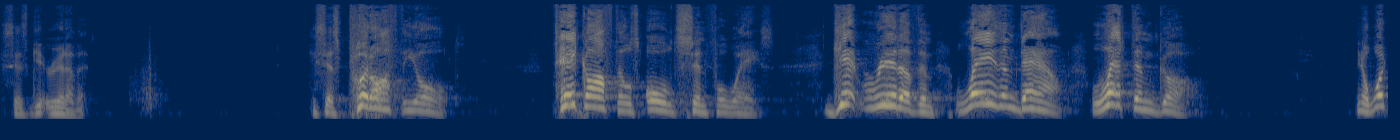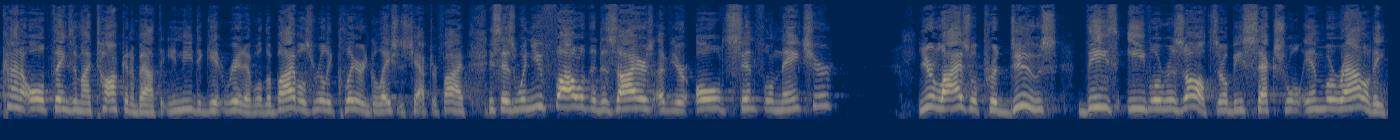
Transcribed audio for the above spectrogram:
He says, get rid of it. He says, put off the old. Take off those old sinful ways. Get rid of them. Lay them down. Let them go. You know, what kind of old things am I talking about that you need to get rid of? Well, the Bible's really clear in Galatians chapter 5. It says, when you follow the desires of your old sinful nature, your lives will produce these evil results. There'll be sexual immorality.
